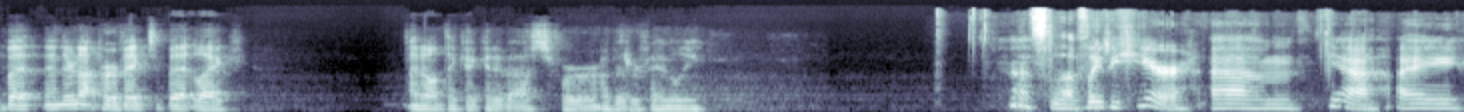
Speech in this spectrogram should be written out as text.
But and they're not perfect but like i don't think i could have asked for a better family. That's lovely to hear. Um, yeah i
